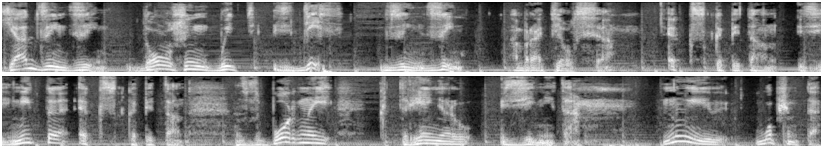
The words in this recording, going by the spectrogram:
Я дзынь-дзынь должен быть здесь. Дзынь-дзынь обратился экс-капитан «Зенита», экс-капитан сборной к тренеру «Зенита». Ну и, в общем-то,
